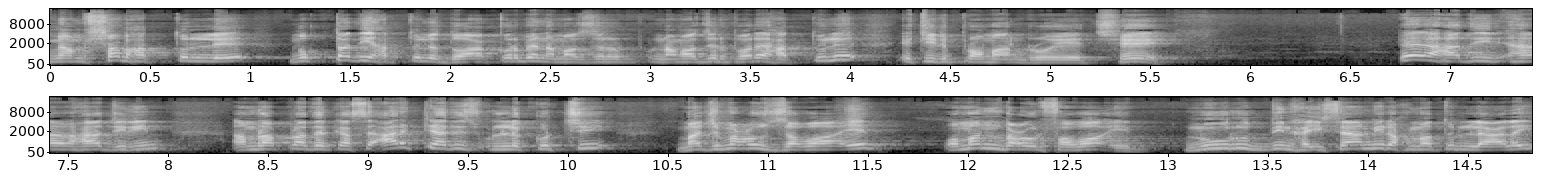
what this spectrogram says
ইমাম সাহেব হাত তুললে, মুক্তাদি হাত তুলে দোয়া করবে, নামাজের নামাজের পরে হাত তুলে এটির প্রমাণ রয়েছে। পেরা হাজিরিন, আমরা আপনাদের কাছে আরেকটি হাদিস উল্লেখ করছি মাজমাউজ জাওয়ায়েদ ওমান বাউল ফাওয়ায়েদ। নুরুদ্দিন হাইসামি রহমতুল্লাহ আলাই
